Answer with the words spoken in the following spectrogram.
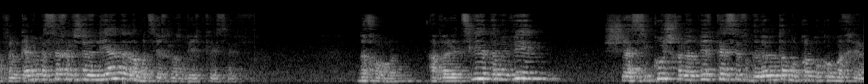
אבל גם עם השכל של אליעד אני לא מצליח להרוויח כסף. נכון, אבל אצלי אתה מבין שהסיכוי שלך להרוויח כסף גדול יותר מכל מקום אחר.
